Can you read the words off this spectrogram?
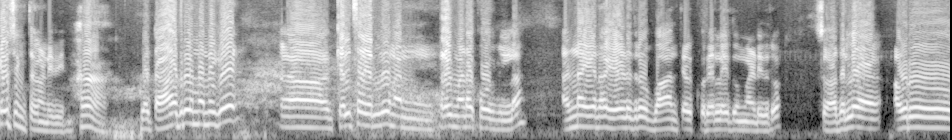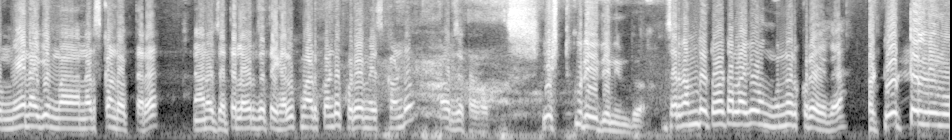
ಕೋಚಿಂಗ್ ತಗೊಂಡಿದ್ದೀನಿ. ಬಟ್ ಆದ್ರೂ ನನಗೆ ಕೆಲಸ ಎಲ್ಲೂ ನಾನು ಟ್ರೈ ಮಾಡಕ್ ಹೋಗ್ಲಿಲ್ಲ. ಅಣ್ಣ ಏನೋ ಹೇಳಿದ್ರು ಬಾ ಅಂತೇಳಿ ಕುರೆಲ್ಲ ಇದು ಮಾಡಿದ್ರು. ಸೊ ಅದರಲ್ಲೇ ಅವರು ಮೇನ್ ಆಗಿ ನಡ್ಸ್ಕೊಂಡು ಹೋಗ್ತಾರೆ. ನಾನು ಜೊತೆಲಿ ಅವ್ರ ಜೊತೆ ಹೆಲ್ಪ್ ಮಾಡ್ಕೊಂಡು ಕುರಿ ಮೇಯಿಸ್ಕೊಂಡು ಅವ್ರ ಜೊತೆ ಹೋಗ್ತೀನಿ ಎಷ್ಟು ಕುರಿ ಇದೆ ನಿಮ್ದು ಸರ್ ನಮ್ದು ಟೋಟಲ್ ಆಗಿ ಒಂದ್ ಮುನ್ನೂರು ಕುರಿ ಇದೆ ಟೋಟಲ್ ನೀವು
